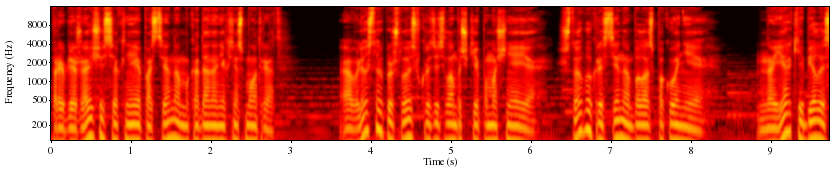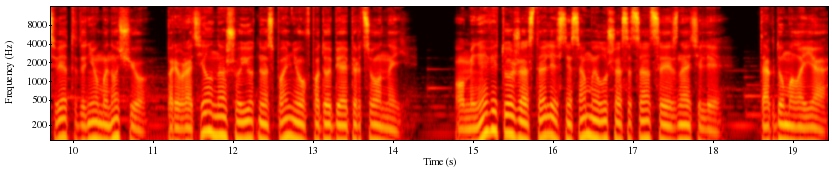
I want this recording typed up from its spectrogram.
приближающихся к ней по стенам, когда на них не смотрят. А в люстру пришлось вкрутить лампочки помощнее, чтобы Кристина была спокойнее. Но яркий белый свет днем и ночью превратил нашу уютную спальню в подобие операционной. У меня ведь тоже остались не самые лучшие ассоциации, знаете ли. Так думала я.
